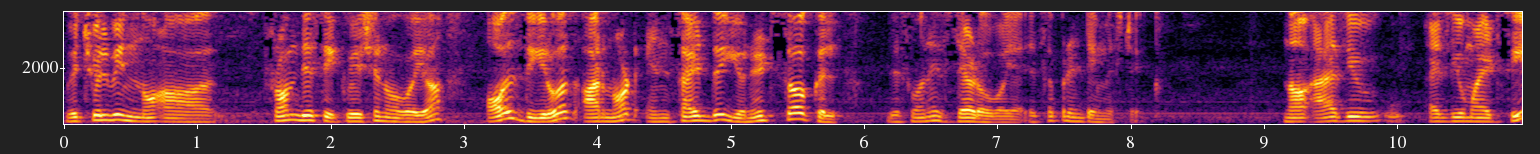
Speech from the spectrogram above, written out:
which will be no, uh, from this equation over here. All zeros are not inside the unit circle. This one is z over here. It's a printing mistake now as you as you might see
